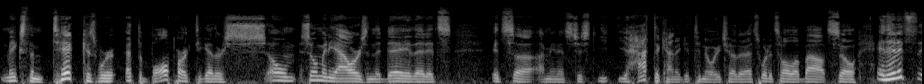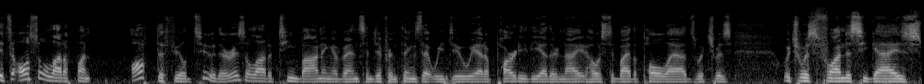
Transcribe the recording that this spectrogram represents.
makes them tick because we're at the ballpark together so so many hours in the day that it's it's uh, I mean it's just you, you have to kind of get to know each other. That's what it's all about. So and then it's it's also a lot of fun off the field too. There is a lot of team bonding events and different things that we do. We had a party the other night hosted by the Pohlads, which was which was fun to see guys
